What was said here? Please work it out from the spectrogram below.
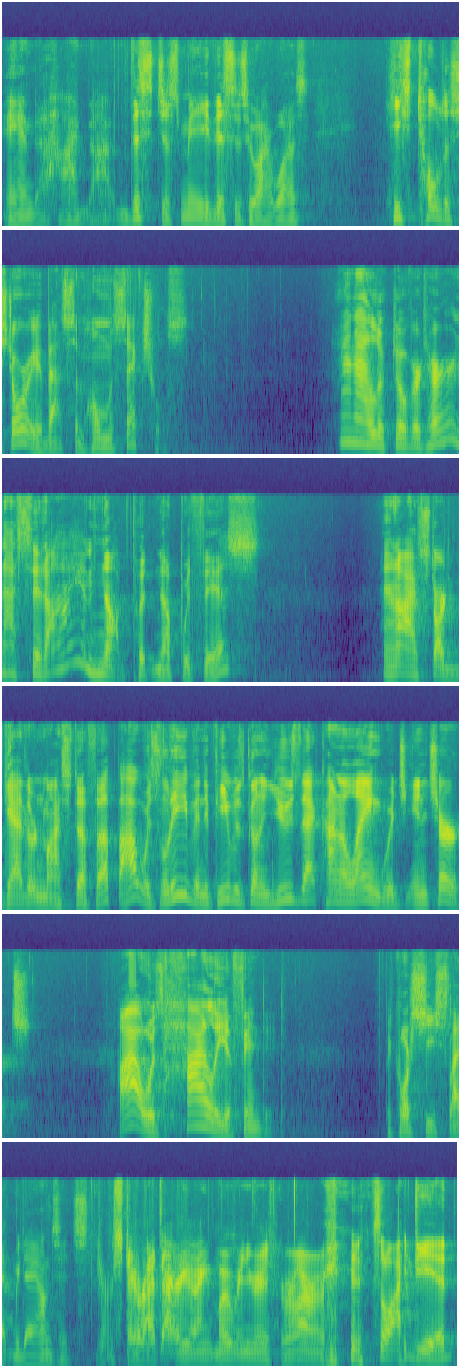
and uh, I, I, this is just me, this is who I was. He told a story about some homosexuals. And I looked over at her and I said, I am not putting up with this. And I started gathering my stuff up. I was leaving if he was going to use that kind of language in church. I was highly offended. Of course, she slapped me down, and said, Stay right there, you ain't moving. so I did.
